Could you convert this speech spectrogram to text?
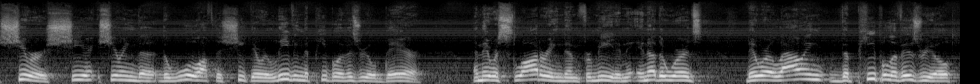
shearer shear, shearing the, the wool off the sheep. They were leaving the people of Israel bare and they were slaughtering them for meat. And in other words, they were allowing the people of Israel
